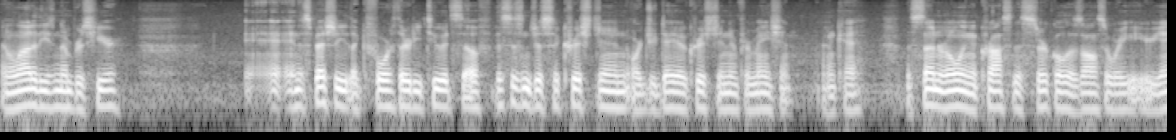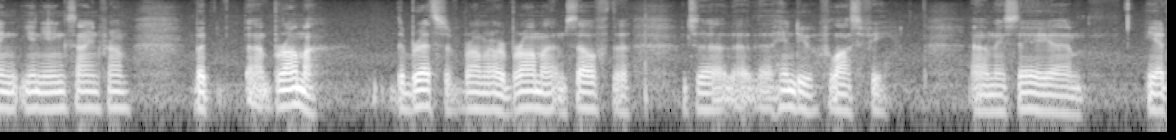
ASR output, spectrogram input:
and a lot of these numbers here, and especially like 432 itself, this isn't just a Christian or Judeo Christian information, okay? The sun rolling across this circle is also where you get your yin yang sign from. But uh, Brahma, the breaths of Brahma, or Brahma himself, the, it's uh, the, the Hindu philosophy. Um, they say um, he had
